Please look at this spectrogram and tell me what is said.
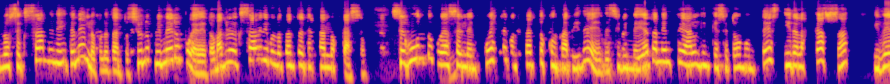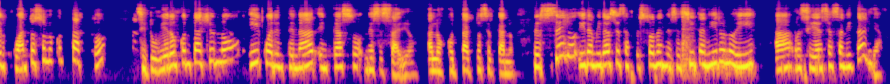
los exámenes y tenerlos. Por lo tanto, si uno primero puede tomar los exámenes y por lo tanto detectar los casos. Segundo, puede hacer la encuesta de contactos con rapidez, es decir, inmediatamente alguien que se toma un test, ir a las casas y ver cuántos son los contactos, si tuvieron contagio o no, y cuarentenar en caso necesario a los contactos cercanos. Tercero, ir a mirar si esas personas necesitan ir o no ir a residencias sanitarias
